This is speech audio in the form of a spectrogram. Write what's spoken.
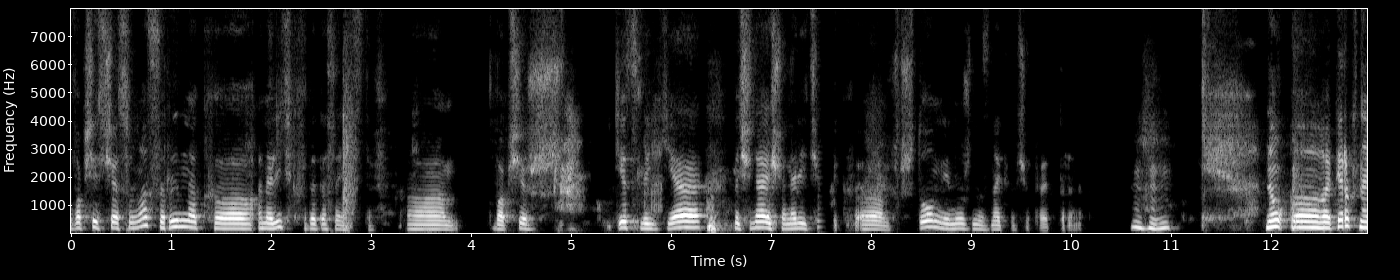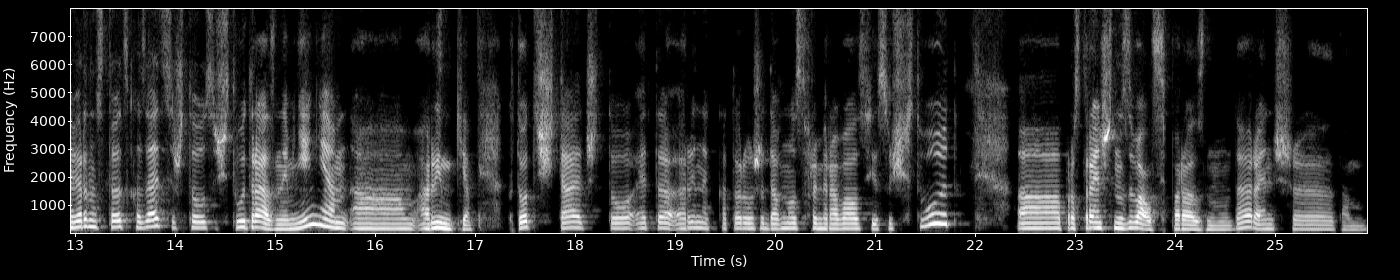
вообще сейчас у нас рынок аналитиков и дата-сайентистов? Вообще, если я начинающий аналитик, э, что мне нужно знать вообще про этот рынок? Угу. Ну, э, во-первых, наверное, стоит сказать, что существуют разные мнения о рынке. Кто-то считает, что это рынок, который уже давно сформировался и существует, э, просто раньше назывался по-разному, да, раньше там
